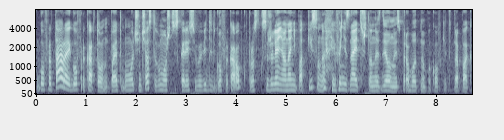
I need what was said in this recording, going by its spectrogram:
Гофротара и гофрокартон. Поэтому очень часто вы можете, скорее всего, видеть гофрокоробку, просто, к сожалению, она не подписана, и вы не знаете, что она сделана из переработанной упаковки тетрапак.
